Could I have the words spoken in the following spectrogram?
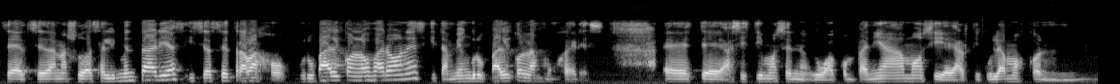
se, se, dan ayudas alimentarias y se hace trabajo grupal con los varones y también grupal con las mujeres. Este, asistimos en, o acompañamos y articulamos con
